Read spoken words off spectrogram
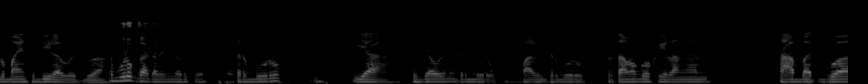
lumayan sedih lah buat gua. terburuk gak tapi menurut lo terburuk ya sejauh ini terburuk paling terburuk. Pertama gue kehilangan sahabat gue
